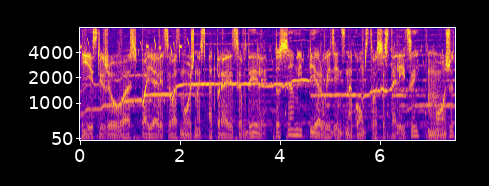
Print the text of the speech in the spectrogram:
Если же у вас появится возможность отправиться в Дели, то самый первый день знакомства со столицей может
